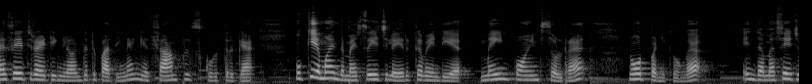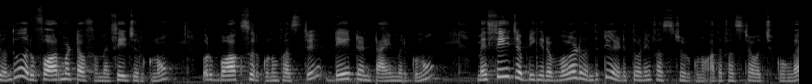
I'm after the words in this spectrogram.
மெசேஜ் ரைட்டிங்கில் வந்துட்டு பார்த்தீங்கன்னா இங்கே சாம்பிள்ஸ் கொடுத்துருக்கேன். முக்கியமாக இந்த மெசேஜில் இருக்க வேண்டிய மெயின் பாயிண்ட்ஸ் சொல்கிறேன் நோட் பண்ணிக்கோங்க. இந்த மெசேஜ் வந்து ஒரு ஃபார்மட் ஆஃப் மெசேஜ் இருக்கணும். ஒரு பாக்ஸ் இருக்கணும் ஃபஸ்ட்டு டேட் அண்ட் டைம் இருக்கணும். மெசேஜ் அப்படிங்கிற வேர்டு வந்துட்டு எடுத்தோடனே ஃபஸ்ட்டு இருக்கணும். அதை ஃபஸ்ட்டாக வச்சுக்கோங்க.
